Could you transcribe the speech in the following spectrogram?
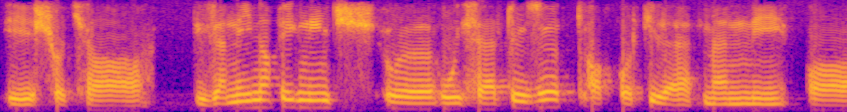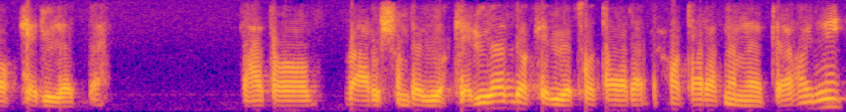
és hogyha 14 napig nincs új fertőzött, akkor ki lehet menni a kerületbe. Tehát a városon belül a kerületbe, a kerület határát, határát nem lehet elhagyni.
